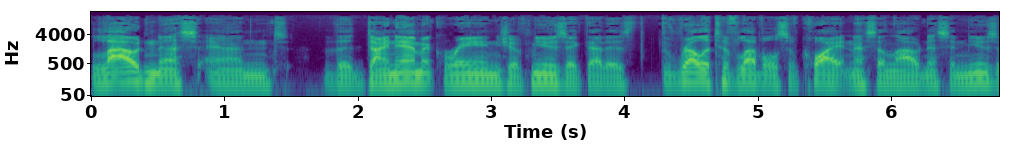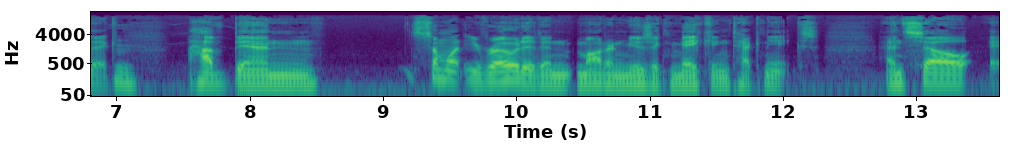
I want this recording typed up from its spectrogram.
loudness and the dynamic range of music, that is, the relative levels of quietness and loudness in music, mm. have been somewhat eroded in modern music making techniques. And so, eh,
